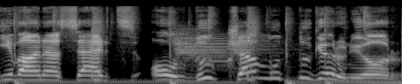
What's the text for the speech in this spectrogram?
Ivana Sert oldukça mutlu görünüyor.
